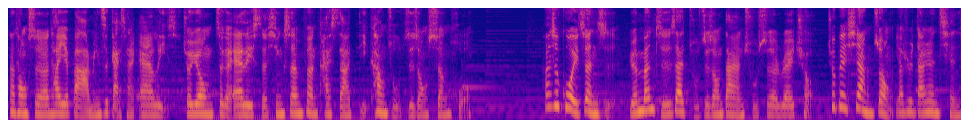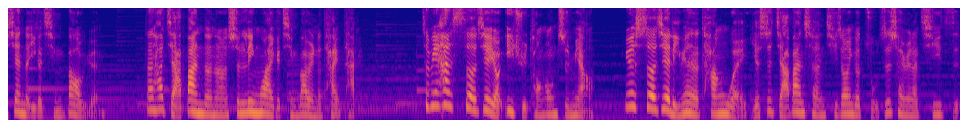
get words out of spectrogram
那同时呢，他也把名字改成 Alice，就用这个 Alice 的新身份开始在抵抗组织中生活。但是过一阵子，原本只是在组织中担任厨师的 Rachel 就被相中要去担任前线的一个情报员，但他假扮的呢是另外一个情报员的太太。这边和色戒有异曲同工之妙，因为色戒里面的汤唯也是假扮成其中一个组织成员的妻子，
